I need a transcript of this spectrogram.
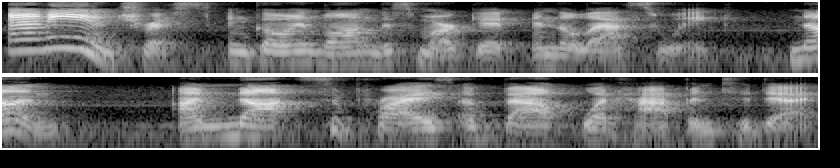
any interest in going long this market in the last week. None. I'm not surprised about what happened today.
